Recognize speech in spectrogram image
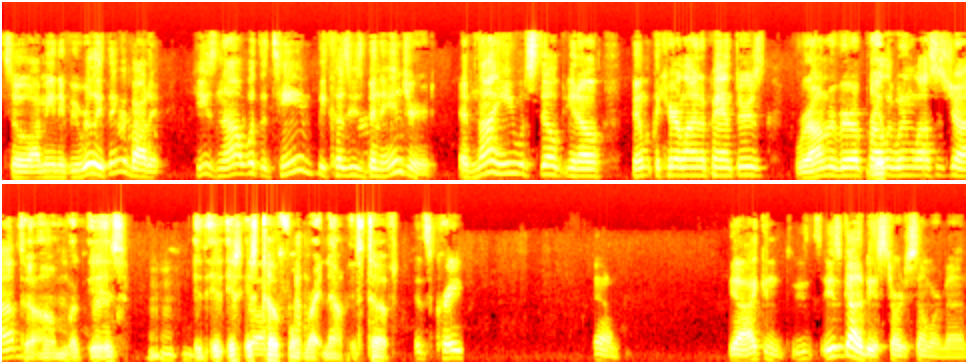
So, I mean, if you really think about it, he's not with the team because he's been injured. If not, he would still, you know, been with the Carolina Panthers. Ron Rivera probably yep. wouldn't lost his job. So, um, it's Mm-hmm. It, it, it's it's um, tough for him right now. It's tough. It's crazy. Yeah, yeah. I can. he's, he's got to be a starter somewhere, man.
